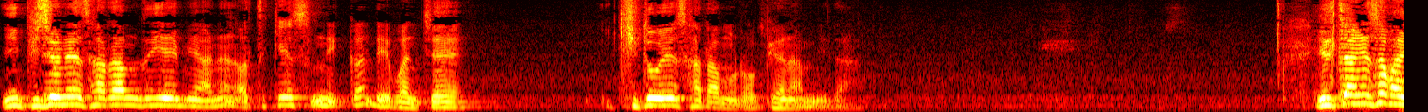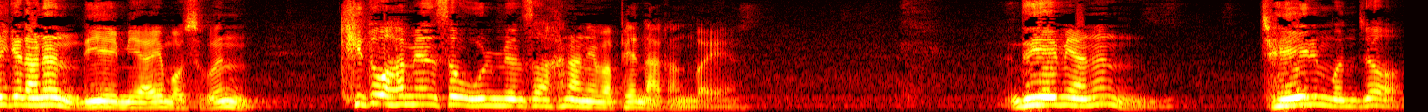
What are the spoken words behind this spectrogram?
이 비전의 사람 느에미아는 어떻게 했습니까? 네 번째 기도의 사람으로 변합니다. 1장에서 발견하는 니에미아의 모습은 기도하면서 울면서 하나님 앞에 나간 거예요. 느에미아는 제일 먼저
